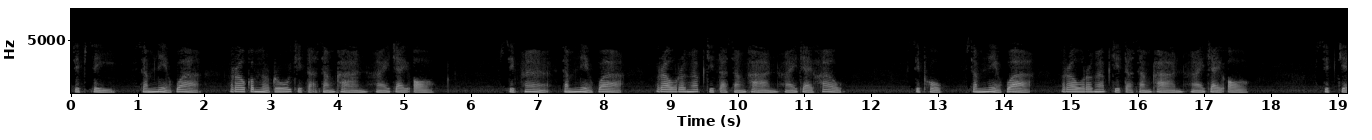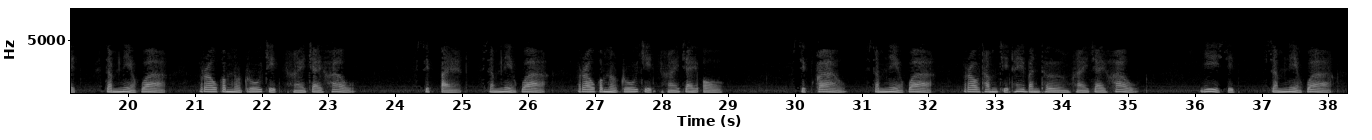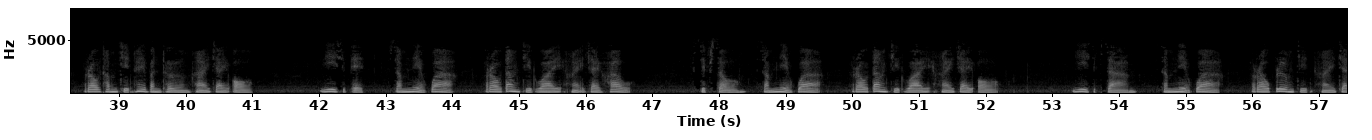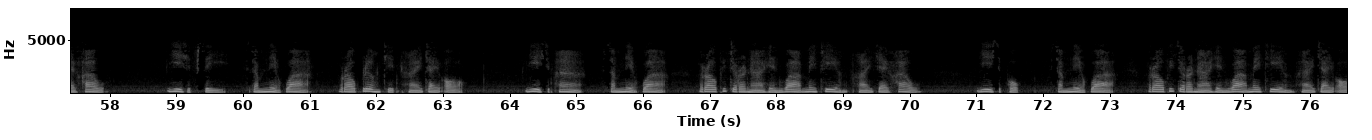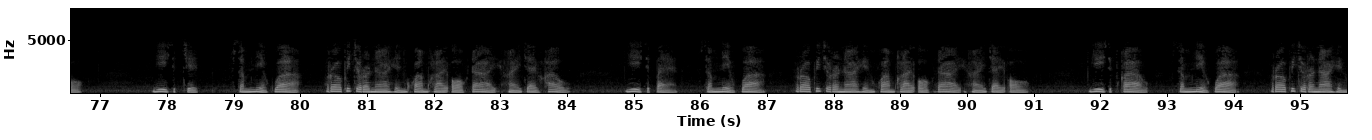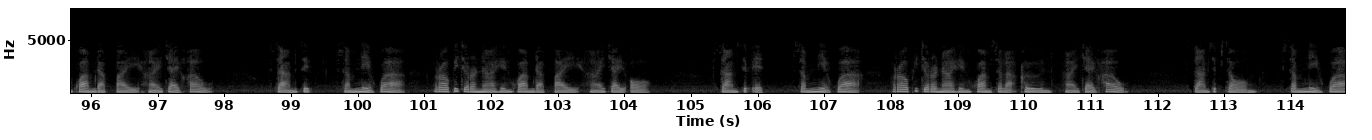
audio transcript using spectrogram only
สิบสี่สำเนียกว่า เรากำหนดรู้จิตตสังขารหายใจออกสิบห้าสำเนียกว่า เราระงับจิตตสังขารหายใจเข้าสิบหกสำเนียกว่า เราระงับจิตตสังขารหายใจออกสิบเจ็ดสำเนียกว่า เรากำหนดรู้จิตหายใจเข้าสิบแปดสำเนียกว่า เรากำหนดรู้จิตหายใจออกสิบเก้าสำเนียกว่า เราทำจิตให้บันเทิงหายใจเข้ายี่สิบสำเนียกว่า เราทำจิตให้บันเทิงหายใจออกยี่สิบเอ็ดสำเนียกว่า เราตั้งจิตไว้หายใจเข้าสิบสองสำเนียกว่า เราตั้งจิตไว้หายใจออกยี่สิบสามสำเนียกว่า เราเปลื้องจิตหายใจเข้ายี่สิบสี่สำเนียกว่า เราเปลื้องจิตหายใจออกยี่สิบห้าสำเนียกว่า เราพิจารณาเห็นว่าไม่เที่ยงหายใจเข้ายี่สิบหกสำเนียกว่า เราพิจารณาเห็นว่าไม่เที่ยงหายใจออกยี่สิบเจ็ดสำเนียกว่า เราพิจารณาเห็นความคลายออกได้ หายใจเข้ายี่สิบแปดสำเนียกว่า เราพิจารณาเห็นความคลายออกได้ หายใจออกยี่สิบเก้าสำเนียกว่า เราพิจารณาเห็นความดับไป หายใจเข้าสามสิบสำเนียกว่า เราพิจารณาเห็นความดับไป หายใจออกสามสิบเอ็ดสำเนียกว่า เราพิจารณาเห็นความสละคืน หายใจเข้าสามสิบสองสำเนียกว่า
